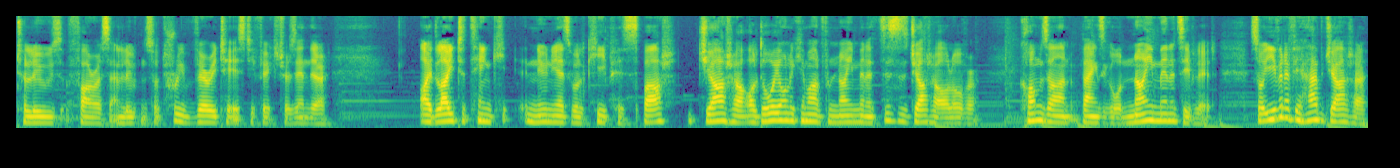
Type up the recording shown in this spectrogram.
Toulouse, Forest, and Luton. So three very tasty fixtures in there. I'd like to think Nunez will keep his spot. Jota, although he only came on for nine minutes, this is Jota all over. Comes on, bangs a goal. Nine minutes he played. So even if you have Jota,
